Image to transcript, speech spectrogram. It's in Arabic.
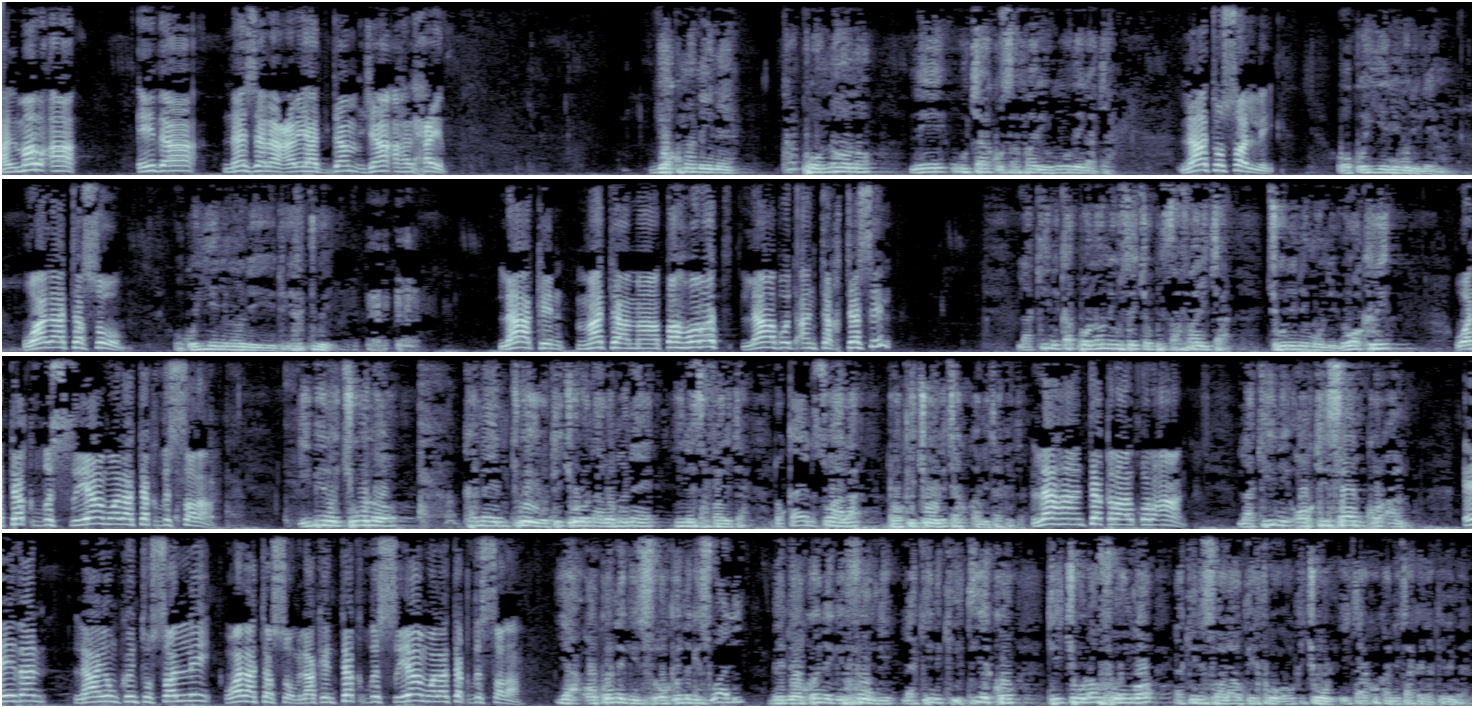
المرأة إذا نزل عليها الدم جاءها الحيض. لا تصلي. ولا تصوم. لكن متى ما طهرت لابد أن تغتسل. لكن كابونوني وسيتشو بسافاري تشا موني لوكري وتقضي الصيام ولا تقضي الصلاة ibiro chulo kane en tweyo tichulo ndalo mane in e safari cha to ka en swala to ok ichul ichako kama ichake cha لها أن تقرأ القرآن lakini ok isom Quran إذا لا يمكن تصلي ولا تصوم لكن تقضي الصيام ولا تقضي الصلاة ya ok onego is- ok onego iswali bende ok onego ifungi lakini kitieko tichulo fungo lakini swala ok ichul ichako kama ichake nyakiri mbele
